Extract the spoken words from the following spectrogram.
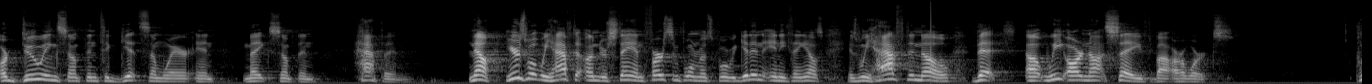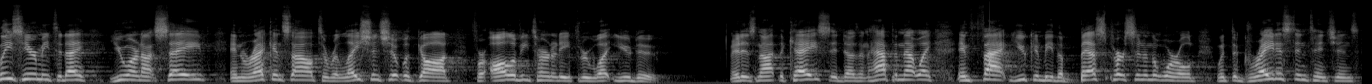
or doing something to get somewhere and make something happen. Now, here's what we have to understand first and foremost before we get into anything else is we have to know that uh, we are not saved by our works. Please hear me today. You are not saved and reconciled to relationship with God for all of eternity through what you do. It is not the case. It doesn't happen that way. In fact, you can be the best person in the world with the greatest intentions.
